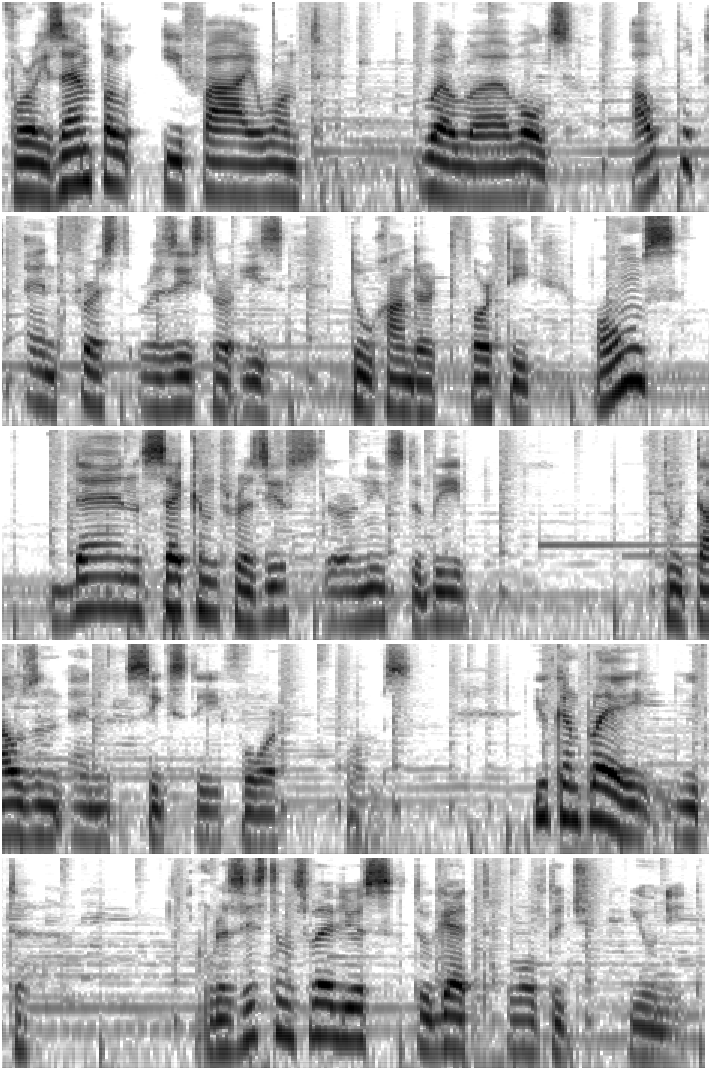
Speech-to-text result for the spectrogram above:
For example, if I want 12 uh, volts output and first resistor is 240 ohms, then second resistor needs to be 2064 ohms. You can play with resistance values to get voltage you need.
